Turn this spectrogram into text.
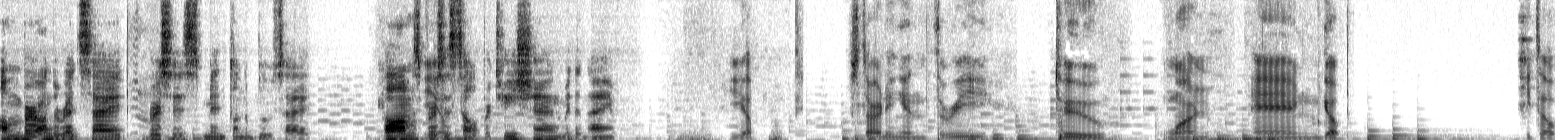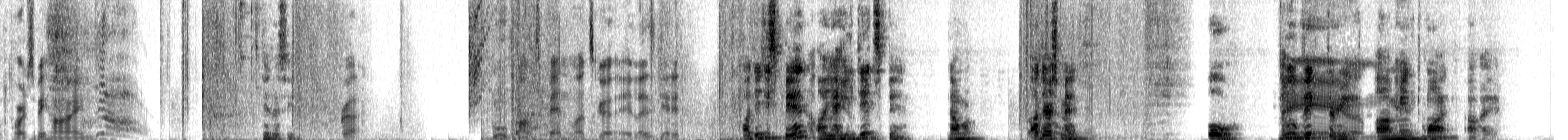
Umber on the red side versus Mint on the blue side. Bombs Yep. versus teleportation with a knife. Yep. Starting in three, two, one, and go. He teleports behind. Let's see. Bruh. Ooh, bomb spin. Let's go. Hey, let's get it. Oh, did he spin? Oh yeah, he did spin. Now, we're- oh, there's Mint. Oh, blue victory. Uh. Mint one. Okay.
